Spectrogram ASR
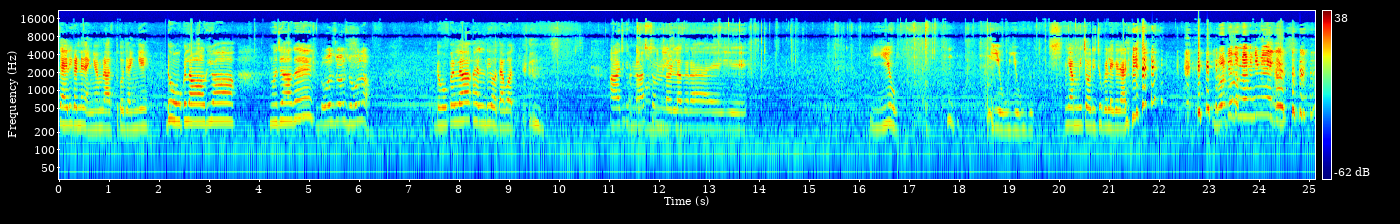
सैरी करने जाएँगे हम रात को जाएँगे। ढोकला आ गया। मज़ा आ गए। रोज रोज ढोला ढोकला हेल्दी होता है बहुत। आज कितना सुंदर लग रहा है ये। यू यू यू यू ये अम्मी चोरी छुपे लेके जा रही है। रोटी तो मैं भी नहीं मिलेगी।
